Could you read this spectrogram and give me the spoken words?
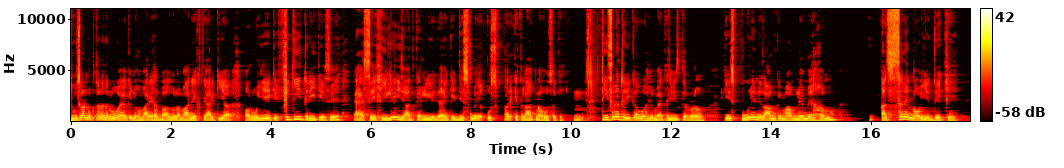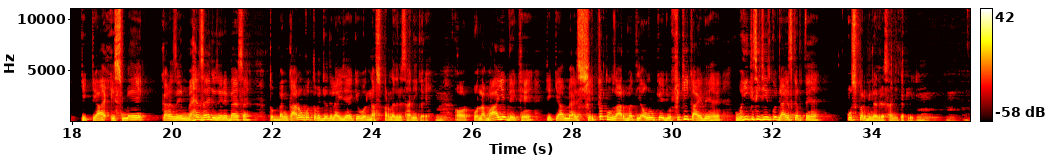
دوسرا نقطہ نظر وہ ہے کہ جو ہمارے ہاں بعض علماء نے اختیار کیا اور وہ یہ کہ فقی طریقے سے ایسے ہیلے ایجاد کر لیے جائیں کہ جس میں اس پر اطلاق نہ ہو سکے۔ تیسرا طریقہ وہ ہے جو میں تجویز کر رہا ہوں کہ اس پورے نظام کے معاملے میں ہم اثر نو یہ دیکھیں کہ کیا اس میں قرض محض ہے جو زیر بحث ہے تو بنکاروں کو توجہ دلائی جائے کہ وہ لفظ پر نظر ثانی کریں۔ اور علماء یہ دیکھیں کہ کیا محض شرکت مزاربت یا ان کے جو فقی قاعدے ہیں وہی کسی چیز کو جائز کرتے ہیں؟ اس پر بھی نظر ثانی کر لیجیے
